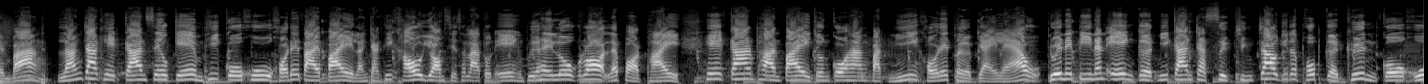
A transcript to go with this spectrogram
กันบ้าง หลังจากเหตุการณ์เซลเกมที่โกคูเขาได้ตายไป หลังจากที่เขายอมเสียสละตนเอง เพื่อให้โลกรอดและปลอดภัย เหตุการณ์ผ่านไปจนโกฮังบัดนี้เขาได้เติบใหญ่แล้วด้วยในปีนั้นเองเกิดมีการจัดศึกชิงเจ้ายุทธภพเกิดขึ้นโกคู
